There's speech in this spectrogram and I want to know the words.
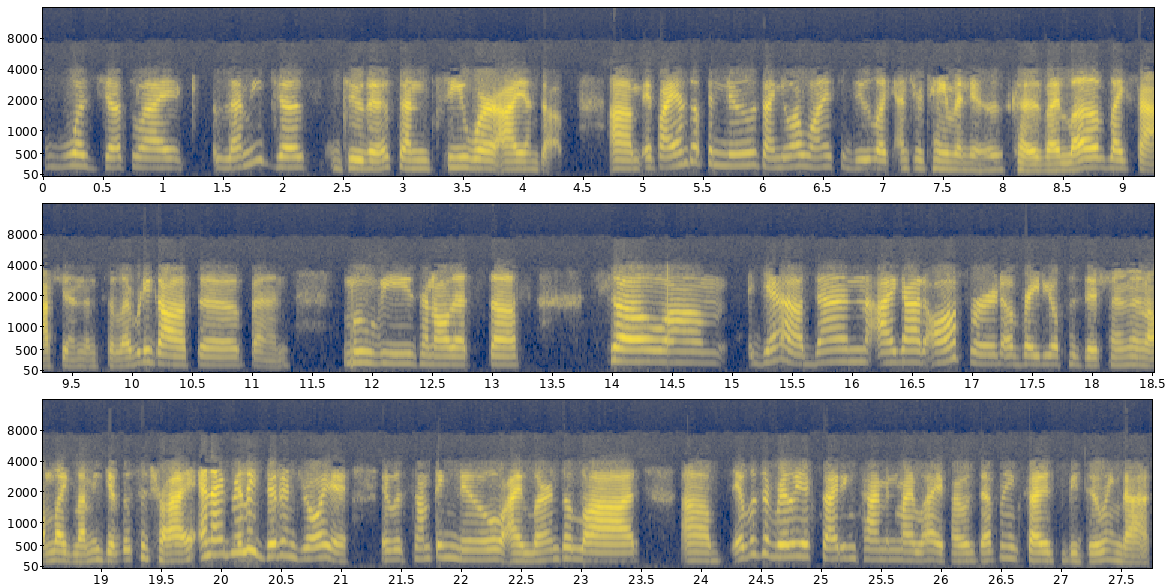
was just like, let me just do this and see where I end up. Um, if I end up in news, I knew I wanted to do like entertainment news because I love like fashion and celebrity gossip and movies and all that stuff. So, um, yeah, then I got offered a radio position and I'm like, let me give this a try. And I really did enjoy it. It was something new. I learned a lot. Um, it was a really exciting time in my life. I was definitely excited to be doing that.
